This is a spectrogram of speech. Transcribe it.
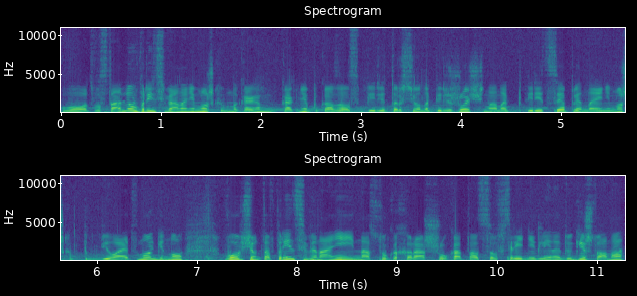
Вот. В остальном, в принципе, она немножко, ну, как мне показалось, переторсена, пережечена, она перецепленная, немножко подбивает в ноги, но, в общем-то, в принципе, на ней настолько хорошо кататься в средней длинной дуге, что она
